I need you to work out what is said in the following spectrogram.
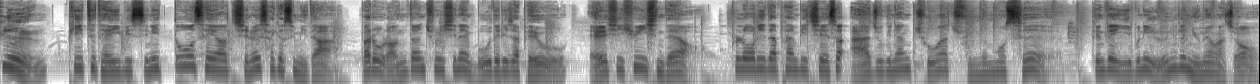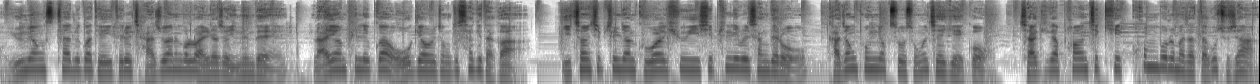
큰 피트 데이비슨이 또 새 여친을 사귀었습니다. 바로 런던 출신의 모델이자 배우 엘시 휴잇인데요. 플로리다 판비치에서 아주 그냥 좋아 죽는 모습. 근데 이분이 은근 유명하죠. 유명 스타들과 데이트를 자주 하는 걸로 알려져 있는데 라이언 필립과 5개월 정도 사귀다가 2017년 9월 휴잇이 필립을 상대로 가정폭력 소송을 제기했고 자기가 펀치킥 콤보를 맞았다고 주장.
